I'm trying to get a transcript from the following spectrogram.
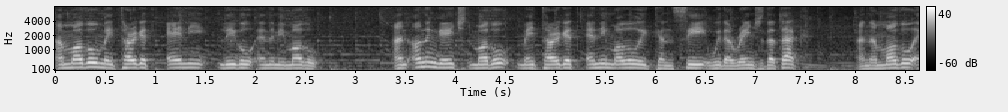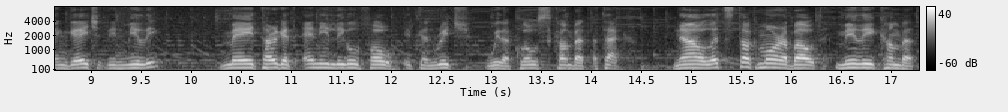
a model may target any legal enemy model. An unengaged model may target any model it can see with a ranged attack, and a model engaged in melee may target any legal foe it can reach with a close combat attack. Now let's talk more about melee combat.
